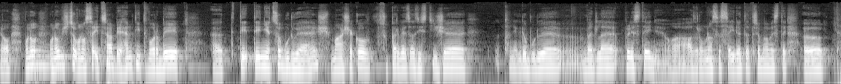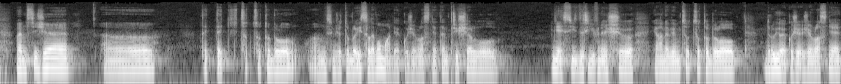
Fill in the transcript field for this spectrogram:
Jo? Ono, hmm. ono, víš co, ono se i třeba během té tvorby, eh, ty, ty něco buduješ, máš jako super věc a zjistíš, že to někdo buduje vedle úplně stejně. Jo? A zrovna se sejdete třeba ve stejně. Uh, vem si, že teď, teď co, co to bylo, myslím, že to byl i Slevomat, jakože vlastně ten přišel o měsíc dřív, než já nevím, co, co to bylo druhý, jakože že vlastně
